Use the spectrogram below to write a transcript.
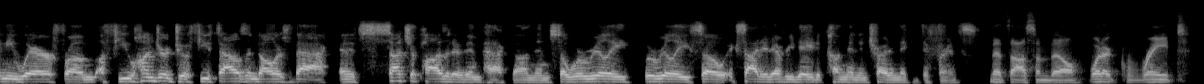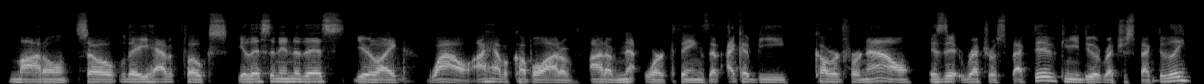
anywhere from a few hundred to a few thousand dollars back and it's such a positive impact on them. So we're really we're really so excited every day to come in and try to make a difference. That's awesome bill. What a great model. So there you have it folks. You listen into this you're like wow i have a couple out of out of network things that i could be covered for now. Is it retrospective? Can you do it retrospectively?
